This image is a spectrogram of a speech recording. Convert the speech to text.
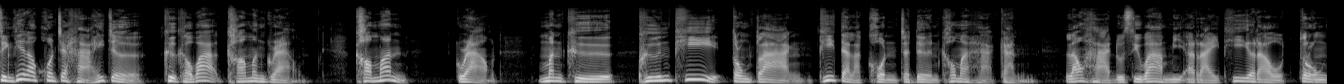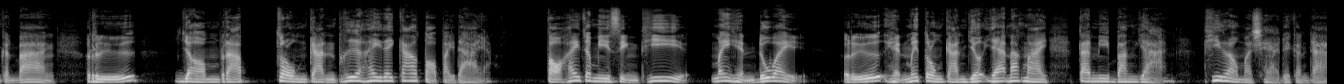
สิ่งที่เราควรจะหาให้เจอ คือคาว่า common ground common ground มันคือพื้นที่ตรงกลางที่แต่ละคนจะเดินเข้ามาหากันแล้วหาดูซิว่ามีอะไรที่เราตรงกันบ้าง หรือยอมรับตรงกันเพื่อให้ได้ก้าวต่อไปได้อะต่อให้จะมีสิ่งที่ไม่เห็นด้วย หรือเห็นไม่ตรงกันเยอะแยะมากมาย แต่มีบางอย่าง ที่เรามาแชร์ด้วยกันได้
